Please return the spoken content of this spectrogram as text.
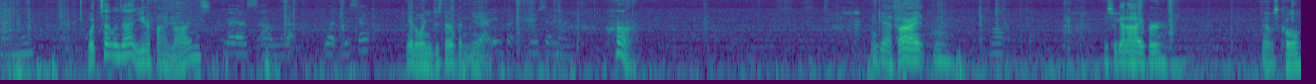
Pokemon. What set was that? Unified Minds? No, that was um that what this set? Yeah, the one you just opened. Yeah. Yeah, you set you set mine. Huh. I guess. All right. Well, At least we got a hyper. That was cool.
